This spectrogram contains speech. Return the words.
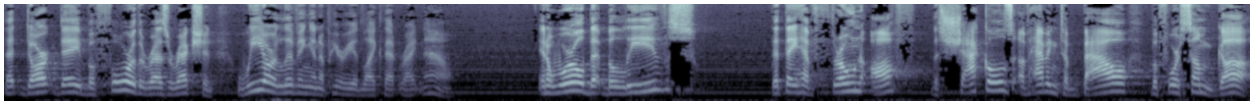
that dark day before the resurrection. We are living in a period like that right now. In a world that believes that they have thrown off the shackles of having to bow before some God.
